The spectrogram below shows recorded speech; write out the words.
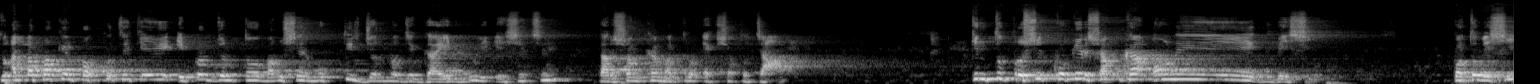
তো আল্লাহ পাকের পক্ষ থেকে এ পর্যন্ত মানুষের মুক্তির জন্য যে গাইডগুলি এসেছে, তার সংখ্যা মাত্র একশত চার। কিন্তু প্রশিক্ষকের সংখ্যা অনেক বেশি। কত বেশি?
